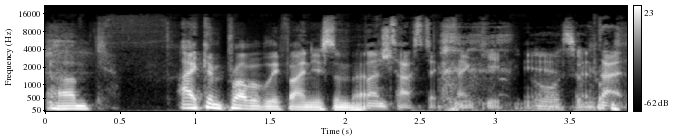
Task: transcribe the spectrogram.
um, I can probably find you some merch. Fantastic, thank you. Yeah, Awesome. That,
